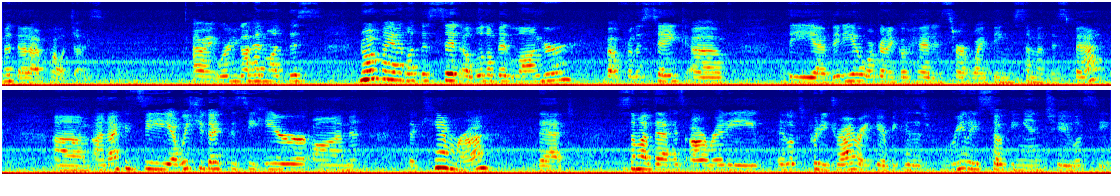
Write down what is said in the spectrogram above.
with that, I apologize. All right, we're gonna go ahead and let this, normally I'd let this sit a little bit longer, but for the sake of the uh, video, we're gonna go ahead and start wiping some of this back. Um, and I can see, I wish you guys could see here on the camera that some of that has already, it looks pretty dry right here because it's really soaking into, let's see,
